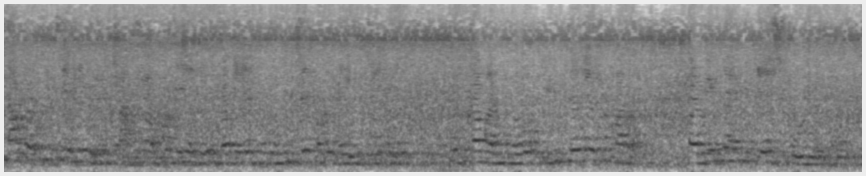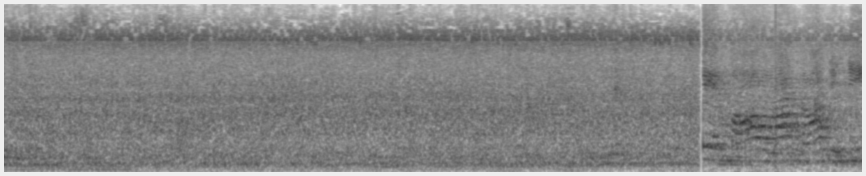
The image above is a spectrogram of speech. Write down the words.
ವಿರೋಧ ದಾಂಪತ್ಯದಲ್ಲಿ ವಿರೋಧ ಹೊಡೆಯೋದು ಬರೆಯೋದು ಹಿಂಸೆ ಕೊಡೋದು ಹಿಂಸೆ ದುಃಖ ಬಂದು ಇಂಥದ್ದೇ ಸುಮಾರು ಹದಿನೈದು ಕೇಸ್ ಬಂದಿದೆ ಮಾವ ನಾದಿನಿ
